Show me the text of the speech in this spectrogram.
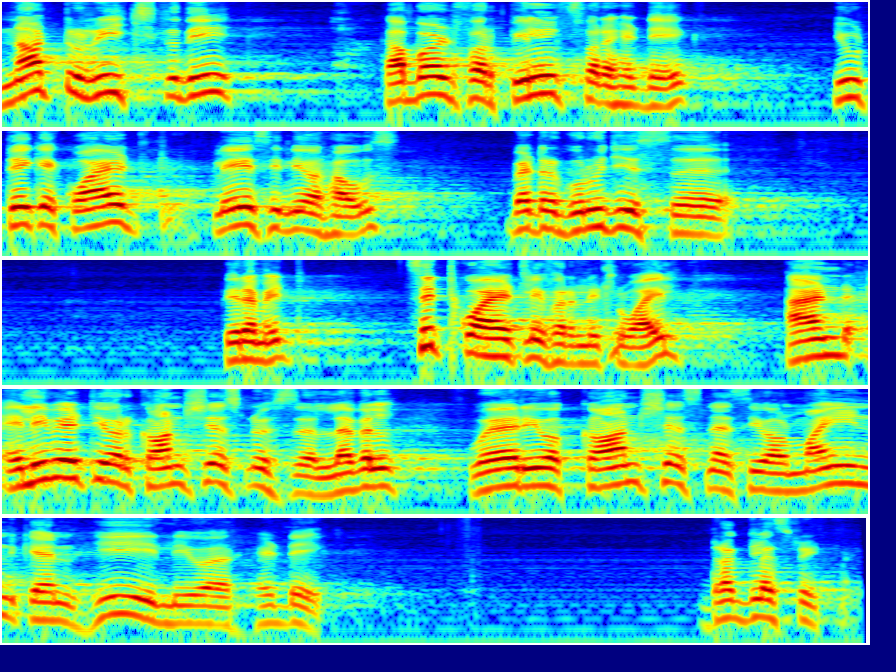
not to reach to the cupboard for pills for a headache. You take a quiet place in your house, better Guruji's uh, pyramid, sit quietly for a little while, and elevate your consciousness to a level where your consciousness, your mind can heal your headache. Drugless treatment.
